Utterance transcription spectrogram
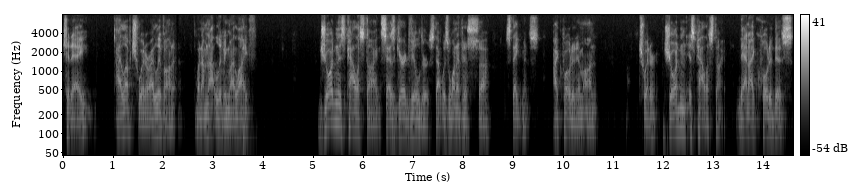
today. I love Twitter. I live on it when I'm not living my life. Jordan is Palestine, says Geert Wilders. That was one of his uh, statements. I quoted him on Twitter. Jordan is Palestine. Then I quoted this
